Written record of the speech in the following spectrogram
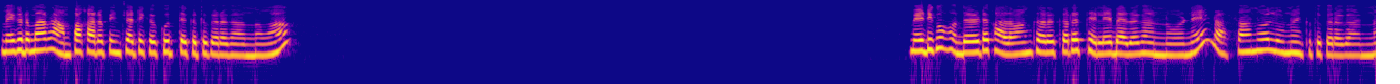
මේකට මම රම්පා කරපිංචා ටිකකුත් එකතු කරගන්නවා. මේ ටික හොඳට කලවම් කර කර තෙලේ බැද ගන්න ඕනේ. රසායනික ලුණු එකතු කරගන්න.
